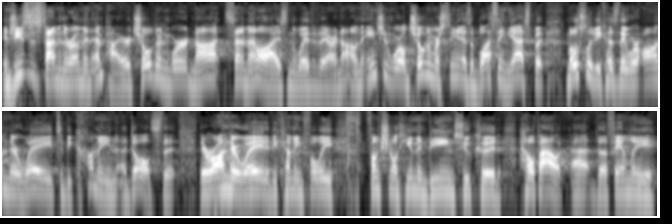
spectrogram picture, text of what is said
In Jesus' time in the Roman Empire, children were not sentimentalized in the way that they are now. In the ancient world, children were seen as a blessing, yes, but mostly because they were on their way to becoming adults, that they were on their way to becoming fully functional human beings who could help out at the family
